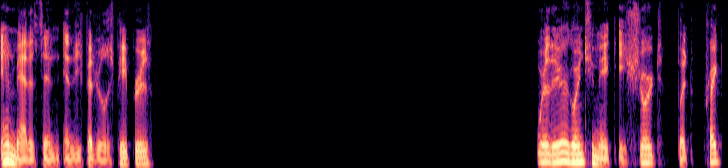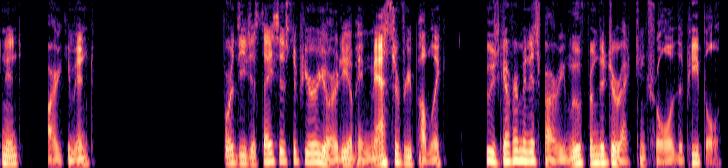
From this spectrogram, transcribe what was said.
and Madison and the Federalist Papers where they are going to make a short but pregnant argument for the decisive superiority of a massive republic whose government is far removed from the direct control of the people.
